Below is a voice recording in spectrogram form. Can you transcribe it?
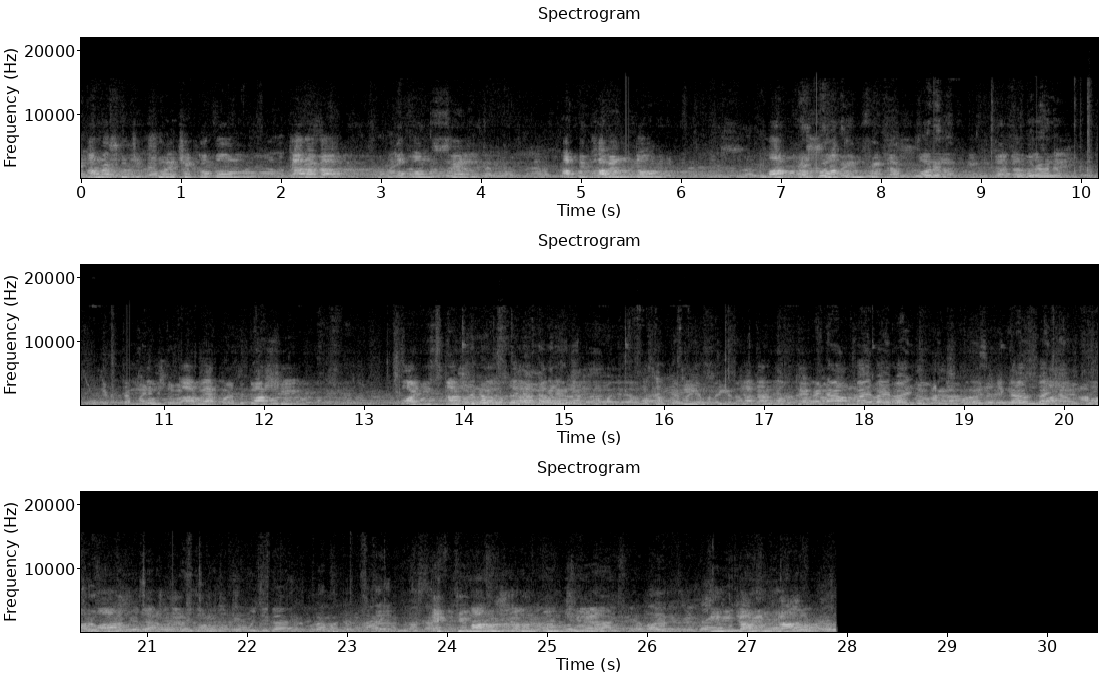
আমরা শুনছি- গোপন কারাগার গোপন সেল। আপনি ভাবেন তো? মাত্র সোয়া তিন ফিট আরও এক পাশে নিষ্কাশন জায়গার মধ্যে একটা মানুষ যখন ঘুমছিলেন তিনি জানেন না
